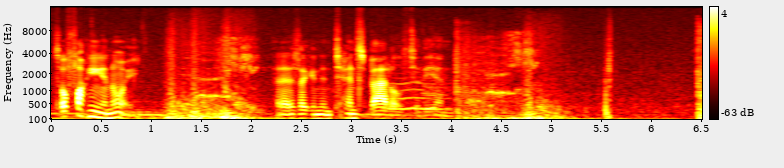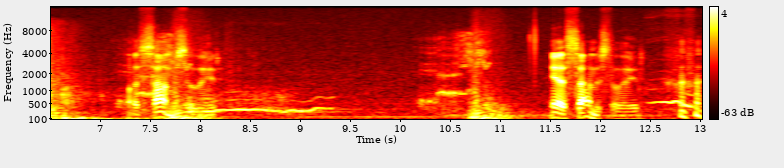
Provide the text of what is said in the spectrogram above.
It's so fucking annoying. And it's like an intense battle to the end. Oh, the sound is delayed. Yeah, the sound is delayed.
